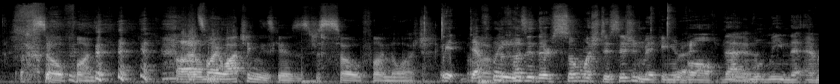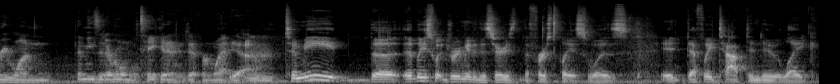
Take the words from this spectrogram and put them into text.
so fun. That's why watching these games is just so fun to watch. it definitely because it, there's so much decision making Right. involved, that Yeah. will mean that everyone that means that everyone will take it in a different way. Yeah. To me, the at least what drew me to the series in the first place was it definitely tapped into like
